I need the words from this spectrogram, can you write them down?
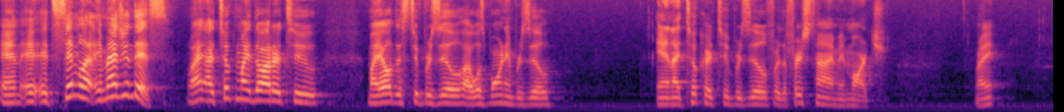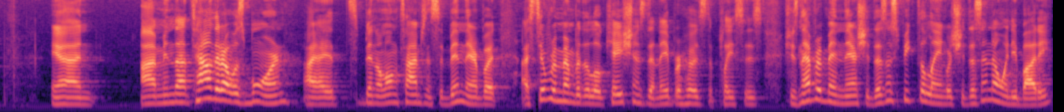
And it, it's similar. Imagine this, right? I took my daughter to my eldest to Brazil. I was born in Brazil. And I took her to Brazil for the first time in March, right? And I'm in the town that I was born. I, it's been a long time since I've been there, but I still remember the locations, the neighborhoods, the places. She's never been there. She doesn't speak the language. She doesn't know anybody.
